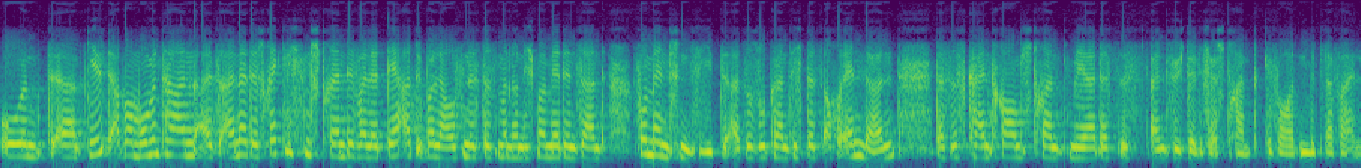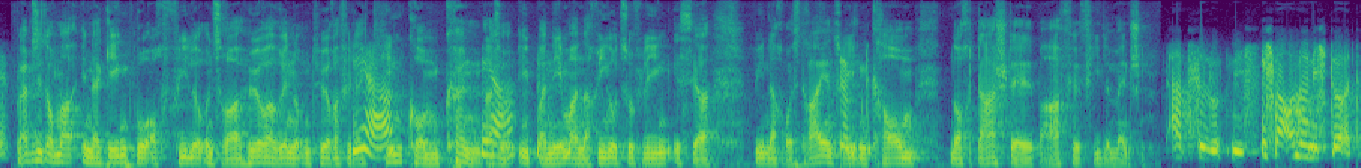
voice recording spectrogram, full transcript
Und äh, gilt aber momentan als einer der schrecklichsten Strände, weil er derart überlaufen ist, dass man noch nicht mal mehr den Sand vor Menschen sieht. Also so kann sich das auch ändern. Das ist kein Traumstrand mehr, das ist ein fürchterlicher Strand geworden mittlerweile. Bleiben Sie doch mal in der Gegend, wo auch viele unserer Hörerinnen und Hörer vielleicht ja. hinkommen können. Ja. Also Ipanema nach Rio zu fliegen, ist ja wie nach Australien zu fliegen kaum noch darstellbar für viele Menschen. Absolut nicht. Ich war auch noch nicht dort.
